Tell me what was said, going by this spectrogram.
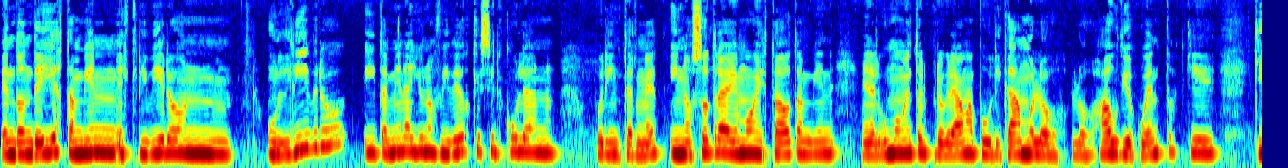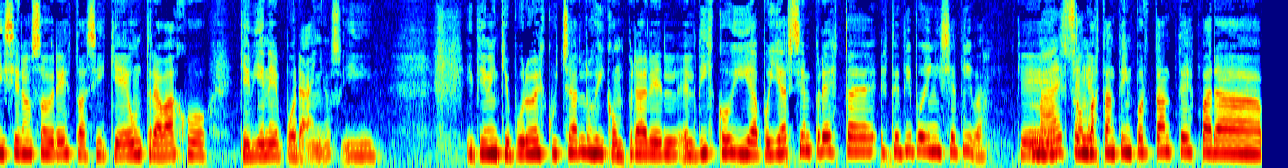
en donde ellas también escribieron un libro y también hay unos videos que circulan por internet y nosotras hemos estado también en algún momento del programa publicamos los, los audiocuentos que, que hicieron sobre esto, así que es un trabajo que viene por años y, y tienen que puro escucharlos y comprar el, el disco y apoyar siempre esta, este tipo de iniciativas que son excelente. bastante importantes para,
